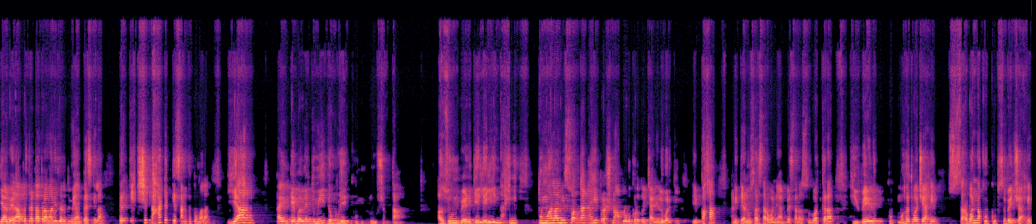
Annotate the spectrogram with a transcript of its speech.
या वेळापत्रकाप्रमाणे जर तुम्ही अभ्यास केला तर एकशे दहा टक्के सांगतो तुम्हाला या टाइम टेबलने तुम्ही एवढे गुण मिळवू शकता. अजून वेळ गेलेली नाही. तुम्हाला मी स्वतः काही प्रश्न अपलोड करतो चॅनेलवरती ते पहा आणि त्यानुसार सर्वांनी अभ्यासाला सुरुवात करा. ही वेळ खूप महत्वाची आहे. सर्वांना खूप खूप शुभेच्छा आहेत.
